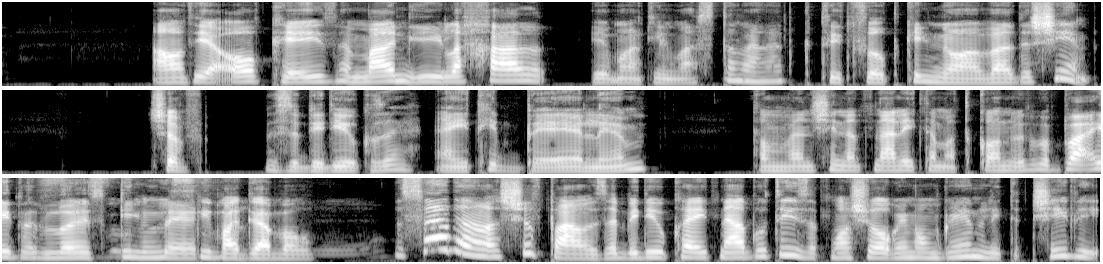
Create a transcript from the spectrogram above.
אמרתי לה, אוקיי, ומה גיל אכל? היא אמרת לי, מה זאת אומרת? קציצות קינוע ועדשים. עכשיו, זה בדיוק זה, הייתי בהלם. כמובן שהיא נתנה לי את המתכון ובבית, אז לא הסכים להיפגע ברור. בסדר, אז שוב פעם, זה בדיוק ההתנהגותי, זה כמו שהורים אומרים לי, תקשיבי,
